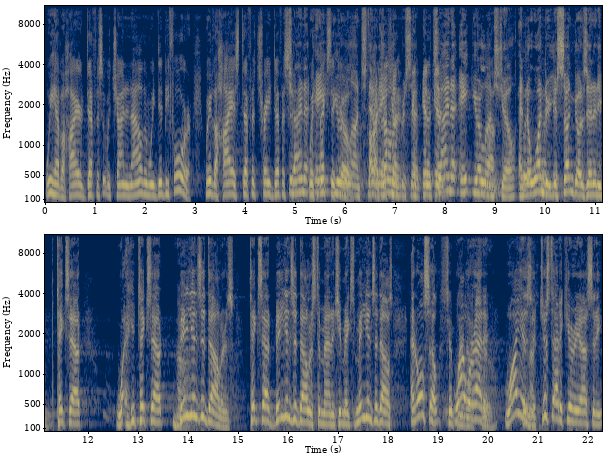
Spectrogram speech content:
We have a higher deficit with China now than we did before. We have the highest deficit, trade deficit China with ate Mexico. your lunch, All right, gentlemen, 18%. in- in- China ate your uh, lunch, Joe, and but- no wonder your son goes in and he takes out, what- he takes out uh. billions of dollars, takes out billions of dollars to manage. He makes millions of dollars. And also, Simply while we're not at it, why Simply is not it, just out of curiosity,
